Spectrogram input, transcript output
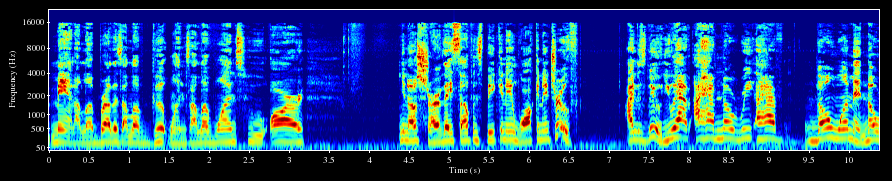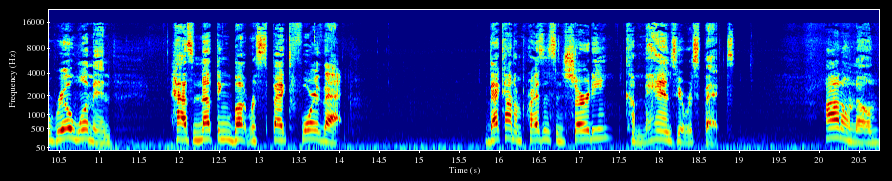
men. I love brothers. I love good ones. I love ones who are, you know, sure of themselves and speaking and walking in truth. I just do. You have I have no re I have no woman, no real woman has nothing but respect for that. That kind of presence and surety commands your respect. I don't know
